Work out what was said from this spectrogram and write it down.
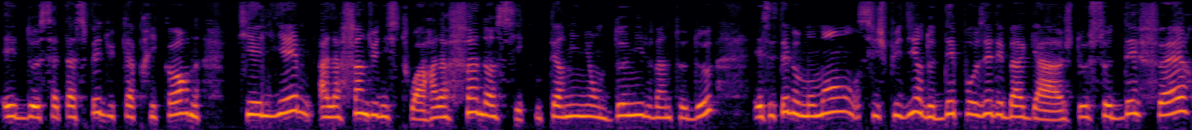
et de cet aspect du Capricorne qui est lié à la fin d'une histoire, à la fin d'un cycle. Nous terminions 2022 et c'était le moment, si je puis dire, de déposer des bagages, de se défaire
